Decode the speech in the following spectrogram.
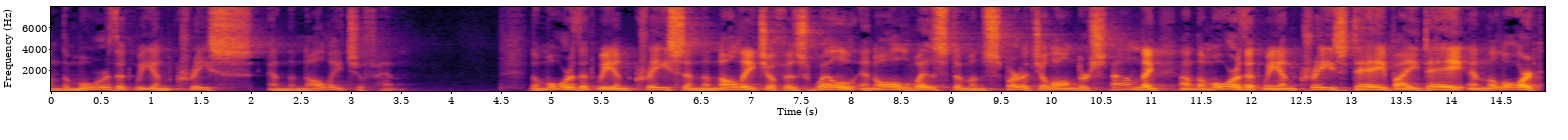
And the more that we increase in the knowledge of Him, the more that we increase in the knowledge of His will in all wisdom and spiritual understanding, and the more that we increase day by day in the Lord,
